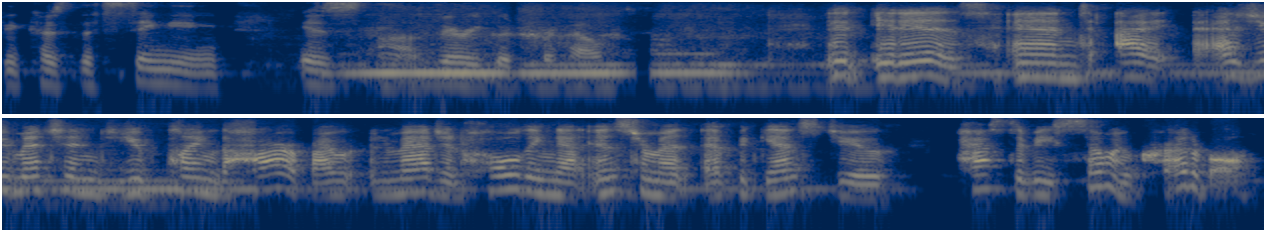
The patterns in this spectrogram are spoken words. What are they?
because the singing is uh, very good for health. It, it is, and I, as you mentioned, you playing the harp. I would imagine holding that instrument up against you has to be so incredible.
